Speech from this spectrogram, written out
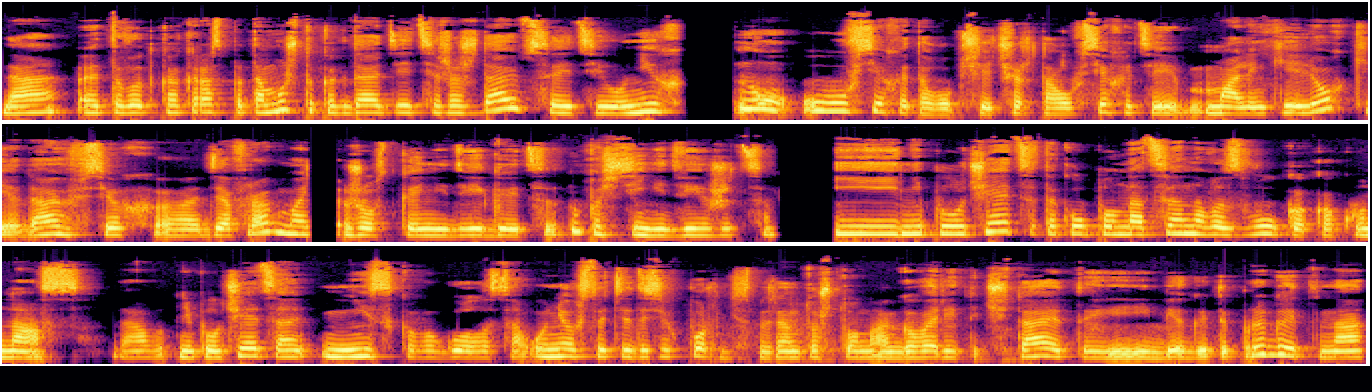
Да? Это вот как раз потому, что когда дети рождаются, эти у них ну, у всех это общая черта, у всех эти маленькие легкие, да, у всех э, диафрагма жесткая не двигается, ну, почти не движется. И не получается такого полноценного звука, как у нас. Да, вот не получается низкого голоса. У нее, кстати, до сих пор, несмотря на то, что она говорит и читает, и бегает, и прыгает, она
